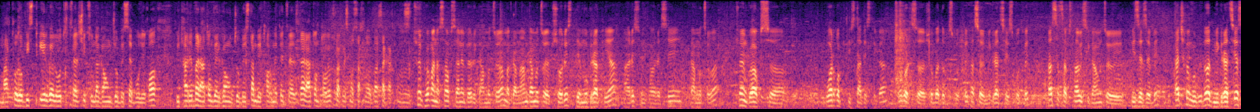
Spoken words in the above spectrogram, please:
მართლობის პირველ 4 წელშიც უნდა გაუმჯობესებულიყო, ვითარება რატომ ვერ გაუმჯობესდა მე-12 წელს და რატომ ტოვებს ქვეყნის მოსახლეობა საქართველოს? ჩვენ ქვეყანას აქვს ძალიან ბევრი გამოწვევა, მაგრამ ამ გამოწვევებს შორის დემოგრაფია არის უმთავრესი გამოწვევა. ჩვენ გვაქვს უარყოფითი სტატისტიკა, როგორც შობადობის კუთხით, ასევე მიგრაციის კუთხით, რასაც აქვს თავისი გამოწვევი მიზეზები. გაჩვენ მოგვიდოდ მიგრაციას,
